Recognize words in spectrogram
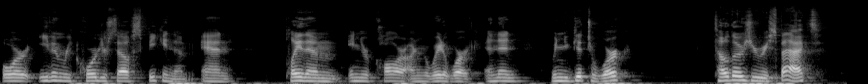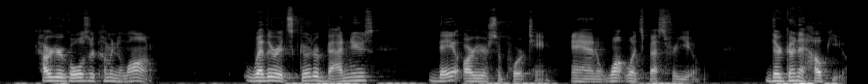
or even record yourself speaking them and play them in your car on your way to work. And then when you get to work, tell those you respect how your goals are coming along. Whether it's good or bad news, they are your support team and want what's best for you. They're going to help you.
